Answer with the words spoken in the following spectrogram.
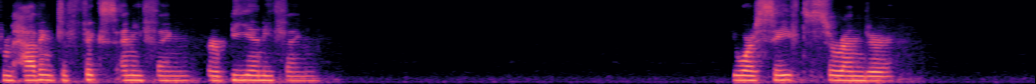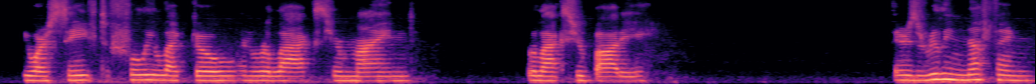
from having to fix anything or be anything. You are safe to surrender. You are safe to fully let go and relax your mind, relax your body. There's really nothing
